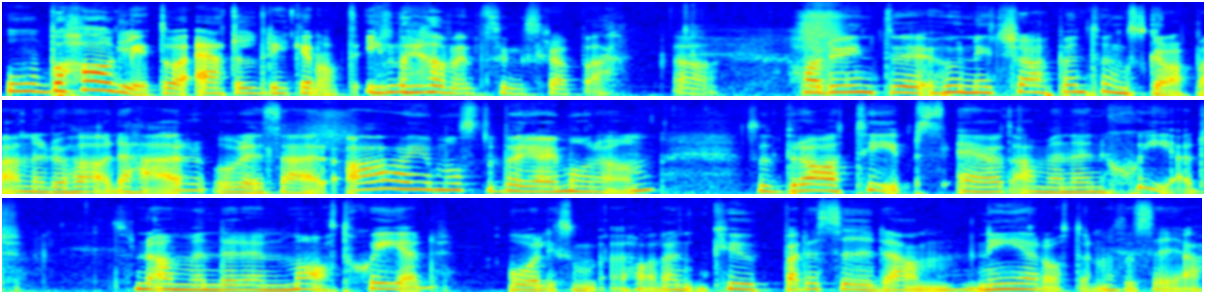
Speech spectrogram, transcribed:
obehagligt att äta eller dricka något innan jag använt tungskrapa. Ja. Har du inte hunnit köpa en tungskrapa när du hör det här och det är så här, ah, jag måste börja imorgon. Så ett bra tips är att använda en sked. Så du använder en matsked och liksom har den kupade sidan neråt, eller man ska säga.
